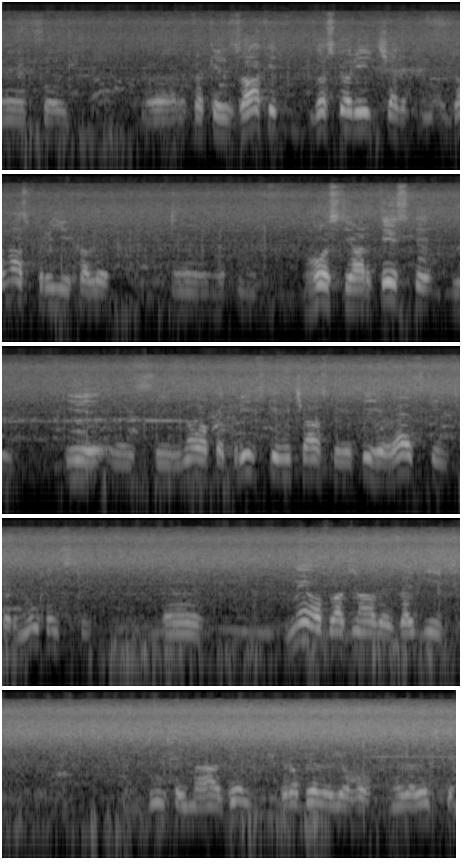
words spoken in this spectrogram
е, цей, е, такий захід до сторіччя. До нас приїхали е, гості, артисти, і, і з Новопетрівський участвують, і Гілецький, і Чернухинський. Е, Ми обладнали зайдіть бувший магазин, зробили його невеличким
